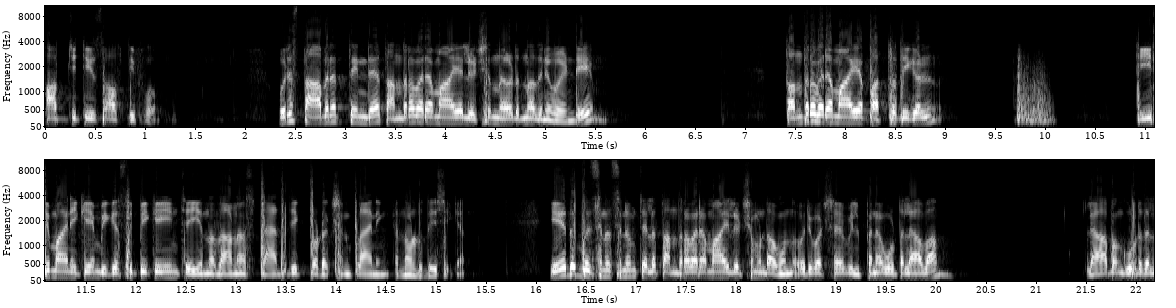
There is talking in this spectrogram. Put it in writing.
objectives of the firm. ഒരു സ്ഥാപനത്തിന്റെ തന്ത്രപരമായ ലക്ഷ്യം നേടുന്നതിന് വേണ്ടി തന്ത്രപരമായ പദ്ധതികൾ തീരുമാനിക്കുകയും വികസിപ്പിക്കുകയും ചെയ്യുന്നതാണ് സ്ട്രാറ്റജിക് പ്രൊഡക്ഷൻ പ്ലാനിംഗ് എന്നുകൊണ്ട് ഉദ്ദേശിക്കുക ഏത് ബിസിനസ്സിനും ചില തന്ത്രപരമായ ലക്ഷ്യമുണ്ടാകും ഒരുപക്ഷെ വിൽപ്പന കൂട്ടലാവാം ലാഭം കൂടുതൽ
